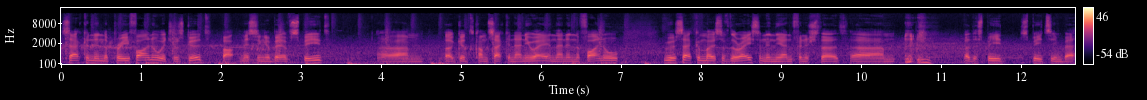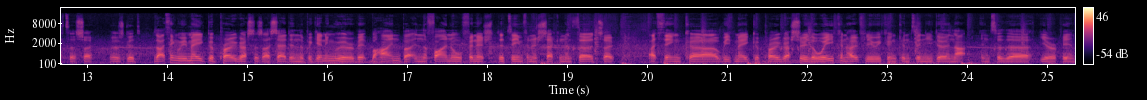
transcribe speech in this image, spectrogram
Second in the pre-final, which was good, but missing a bit of speed. Um, but good to come second anyway. And then in the final, we were second most of the race, and in the end finished third. Um, but the speed speed seemed better, so it was good. I think we made good progress, as I said in the beginning. We were a bit behind, but in the final, finish, the team finished second and third. So I think uh, we've made good progress through the week, and hopefully we can continue doing that into the European.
